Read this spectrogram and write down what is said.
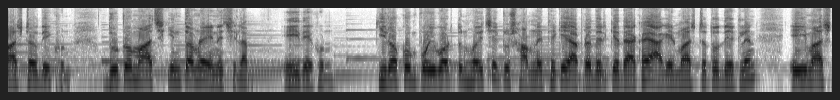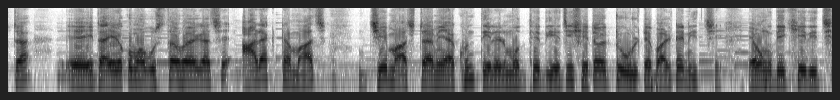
মাছটাও দেখুন। দুটো মাছ কিন্তু আমরা এনেছিলাম। এই দেখুন কীরকম পরিবর্তন হয়েছে একটু সামনে থেকে আপনাদেরকে দেখায়। আগের মাছটা তো দেখলেন, এই মাছটা এটা এরকম অবস্থা হয়ে গেছে। আর একটা মাছ, যে মাছটা আমি এখন তেলের মধ্যে দিয়েছি, সেটাও একটু উল্টে পাল্টে নিচ্ছে এবং দেখিয়ে দিচ্ছি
